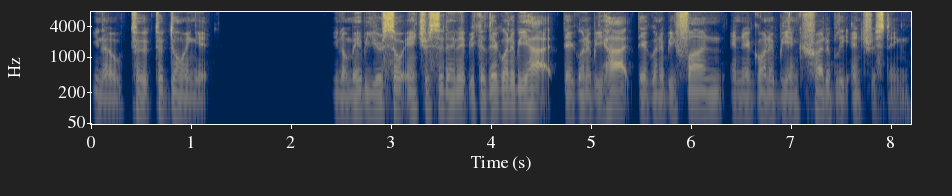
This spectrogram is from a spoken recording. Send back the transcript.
you know, to to doing it. You know, maybe you're so interested in it because they're going to be hot. They're going to be hot. They're going to be fun, and they're going to be incredibly interesting.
